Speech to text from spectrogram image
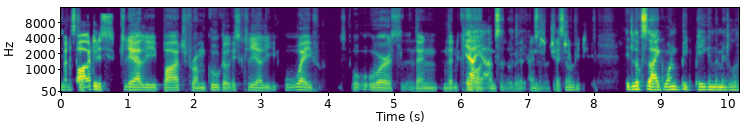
but Bard big- is clearly Bard from Google is clearly way worse than than Claude yeah, and, absolutely, and absolutely. So ChatGPT. It looks like one big pig in the middle.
